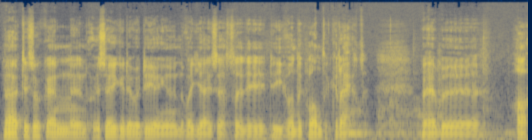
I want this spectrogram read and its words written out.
Nou, het is ook en, en zeker de waardering, wat jij zegt, eh, die, die je van de klanten krijgt. We hebben ah,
